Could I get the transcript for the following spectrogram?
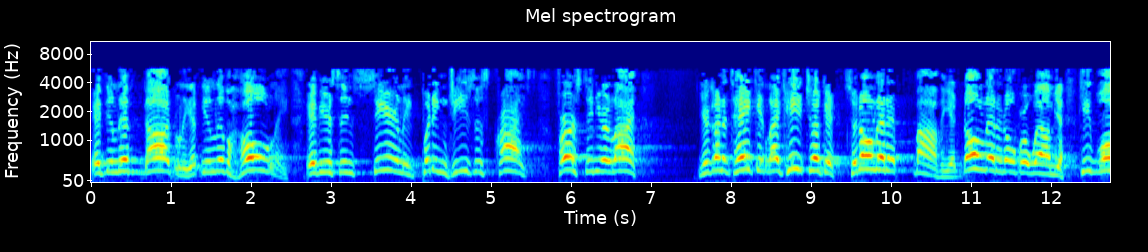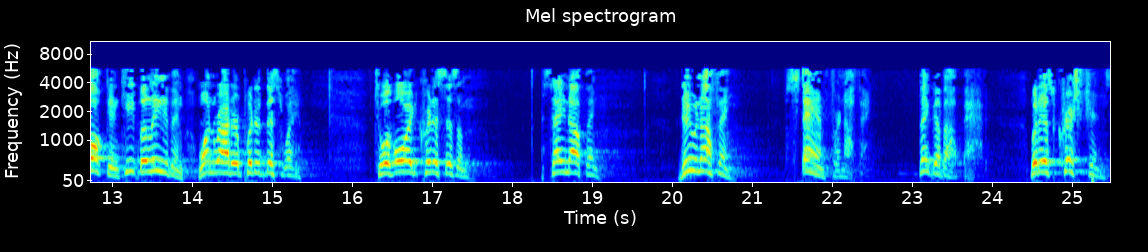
If you live godly, if you live holy, if you're sincerely putting Jesus Christ first in your life, you're going to take it like He took it. So don't let it bother you. Don't let it overwhelm you. Keep walking. Keep believing. One writer put it this way. To avoid criticism, say nothing. Do nothing. Stand for nothing. Think about that. But as Christians,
